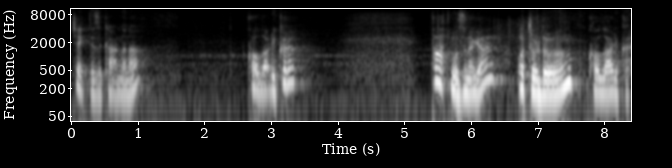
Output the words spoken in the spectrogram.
Çek dizi karnına. Kollar yukarı. Taht bozuna gel. Oturdun. Kollar yukarı.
